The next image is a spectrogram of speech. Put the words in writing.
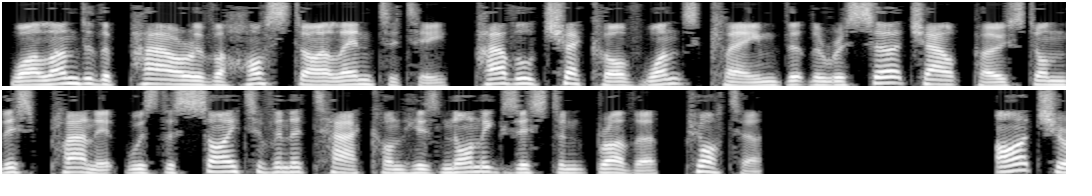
While under the power of a hostile entity, Pavel Chekhov once claimed that the research outpost on this planet was the site of an attack on his non-existent brother, Pyotr. Archer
